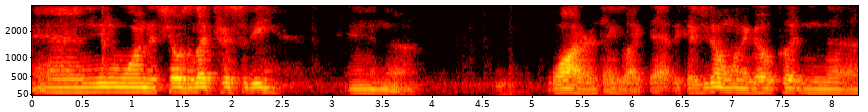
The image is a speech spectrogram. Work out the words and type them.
And you need one that shows electricity and water and things like that because you don't want to go putting, uh,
